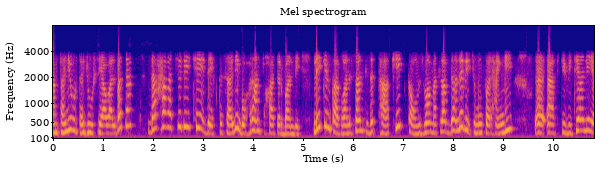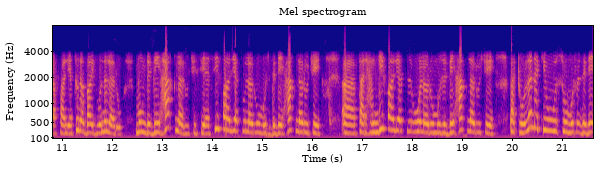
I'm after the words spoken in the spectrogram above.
کمپني ورته جوړ شي او البته دا هغه څه دي چې د اقتصادي بحران په خاطر باندې لیکن په افغانستان کې زه تاکید کوم زما مطلب دا نه دی چې موږ فرهنګي اکټیویټیانې یا فعالیتونه باید ونه لرو موږ د دې حق لرو چې سیاسي فعالیت ولرو موږ د دې حق لرو چې فرهنګي فعالیت ولرو موږ د دې حق لرو چې په ټولنه کې اوسو موږ د دې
